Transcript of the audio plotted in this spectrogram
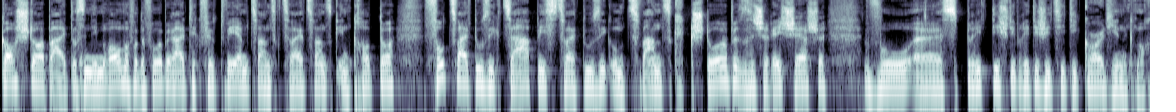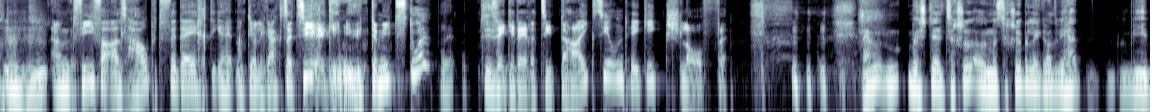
Gastarbeiter sind im Rahmen von der Vorbereitung für die WM 2022 in Katar von 2010 bis 2020 gestorben. Das ist eine Recherche, wo äh, das britische, die britische Zeitung Guardian gemacht hat. Mhm. Und FIFA als Hauptverdächtige hat natürlich auch gesagt, sie hätten nichts damit zu tun. Sie seien in dieser Zeit daheim und hätten geschlafen. Nein, man stellt sich schon, also man muss sich schon überlegen, wie, hat, wie,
